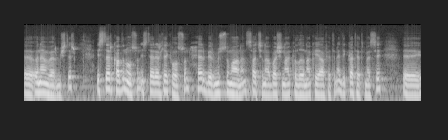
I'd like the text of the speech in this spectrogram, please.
e, önem vermiştir. İster kadın olsun, ister erkek olsun her bir Müslümanın saçına, başına, kılığına, kıyafetine dikkat etmesi e,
